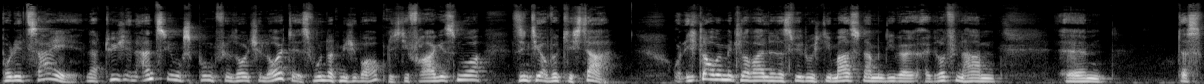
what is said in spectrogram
Polizei natürlich ein Anziehungspunkt für solche Leute ist, wundert mich überhaupt nicht. Die Frage ist nur, sind die auch wirklich da? Und ich glaube mittlerweile, dass wir durch die Maßnahmen, die wir ergriffen haben, ähm, dass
